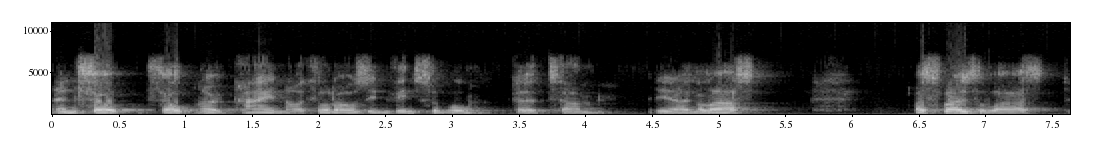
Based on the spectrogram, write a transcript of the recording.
and felt felt no pain. I thought I was invincible, but um, you know, the last, I suppose the last,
